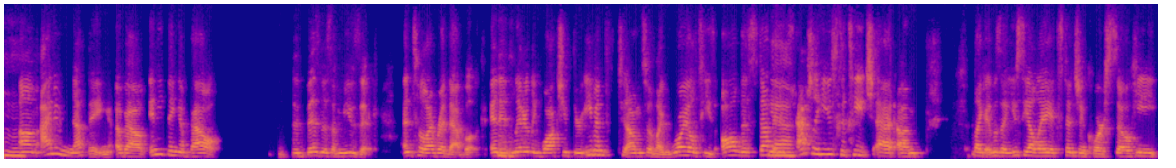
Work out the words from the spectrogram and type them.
mm-hmm. um, i knew nothing about anything about the business of music until I read that book. And mm-hmm. it literally walks you through even to, um, to like royalties, all this stuff. Yeah. And actually, he used to teach at um, like it was a UCLA extension course. So he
